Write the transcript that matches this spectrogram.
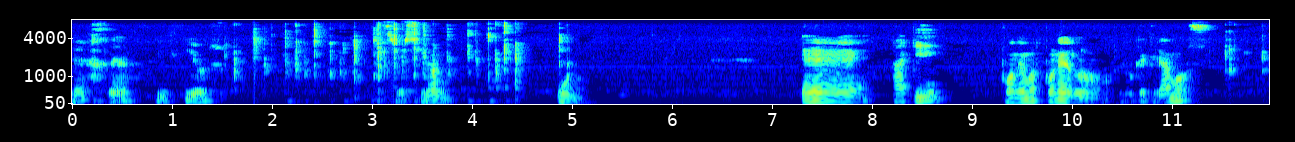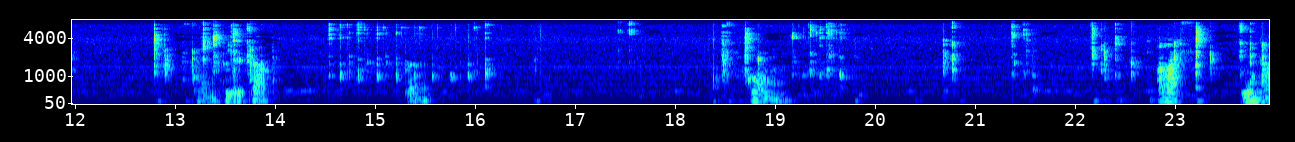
ejercicios sesión 1. Eh, aquí podemos ponerlo lo que queramos. Completa. Con una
